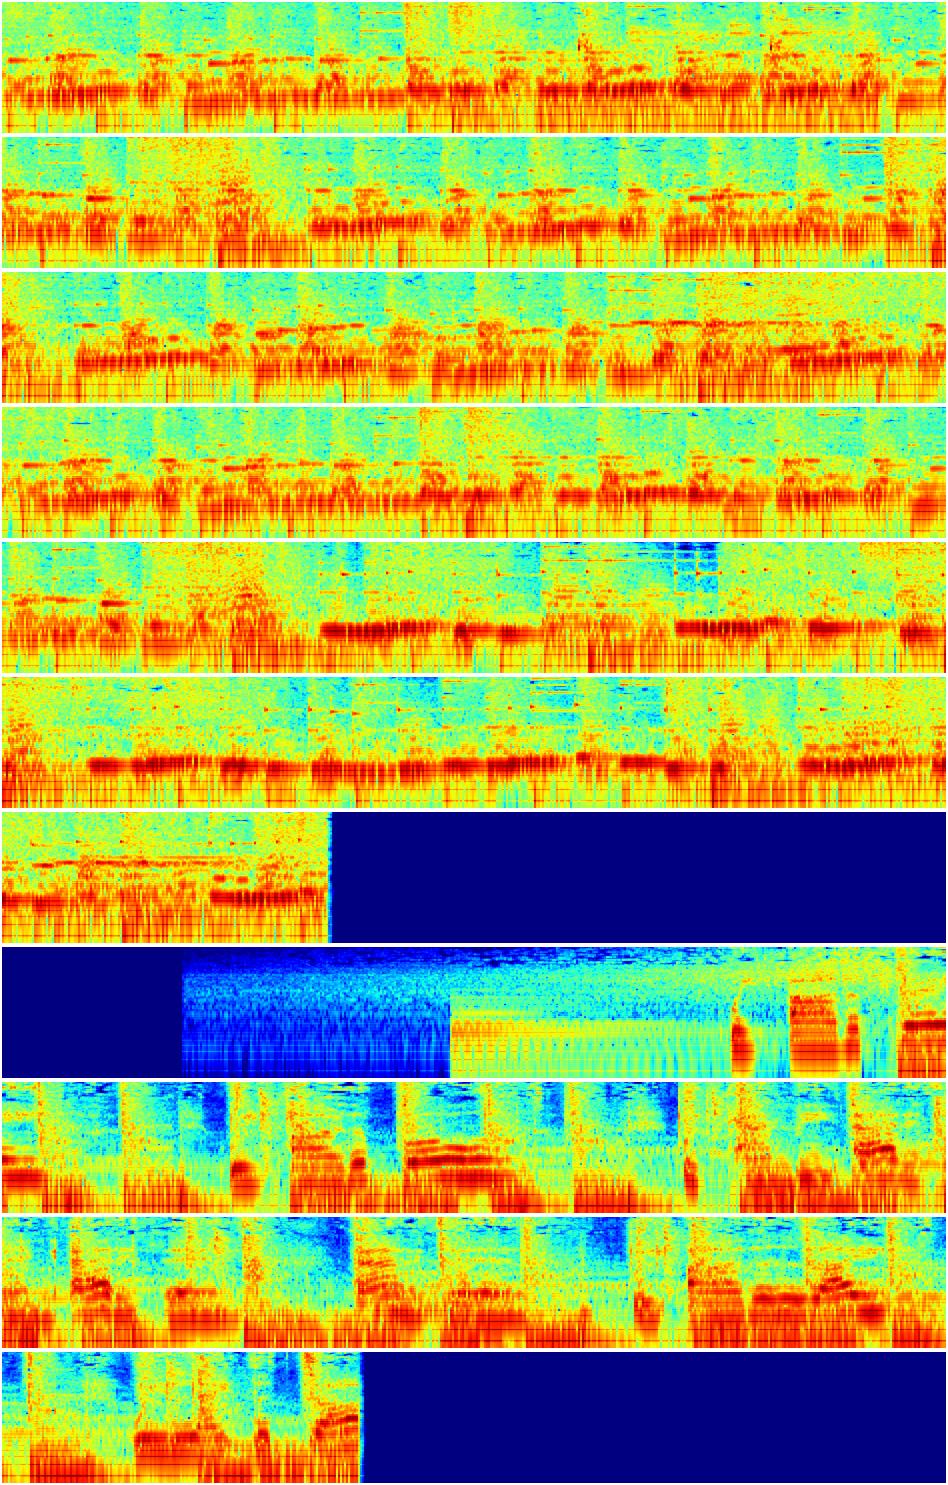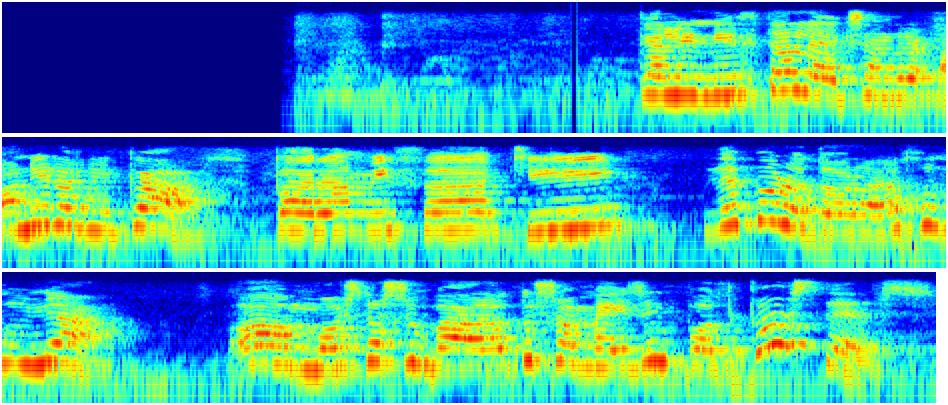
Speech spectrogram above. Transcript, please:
Bye. We are the brave, we are the bold. We can be anything, anything, anything. We are the light, we light the dark. Καληνύχτα, Αλέξανδρε. Όνειρα γλυκά. Παραμυθάκι. Δεν μπορώ τώρα, έχω δουλειά. Όμως θα σου βάλω τους Amazing Podcasters.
